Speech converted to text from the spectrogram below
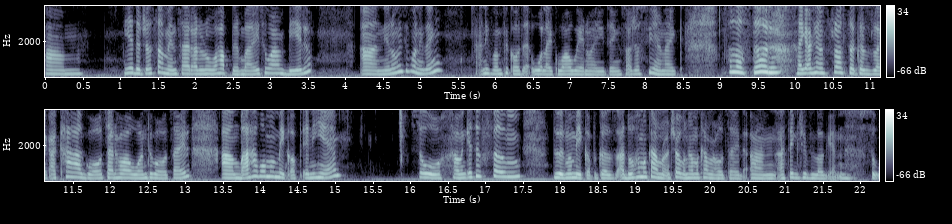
um, yeah, there's just some inside. I don't know what happened, but I need to go and bathe. And you know what's the funny thing? I didn't even pick out or like what wearing or anything. So I just feeling like flustered. Like I'm feeling flustered because like I can't go outside how I want to go outside. Um, but I have all my makeup in here. So I won't get to film doing my makeup because I don't have my camera. I don't have my camera outside and I think she'll be vlogging. So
